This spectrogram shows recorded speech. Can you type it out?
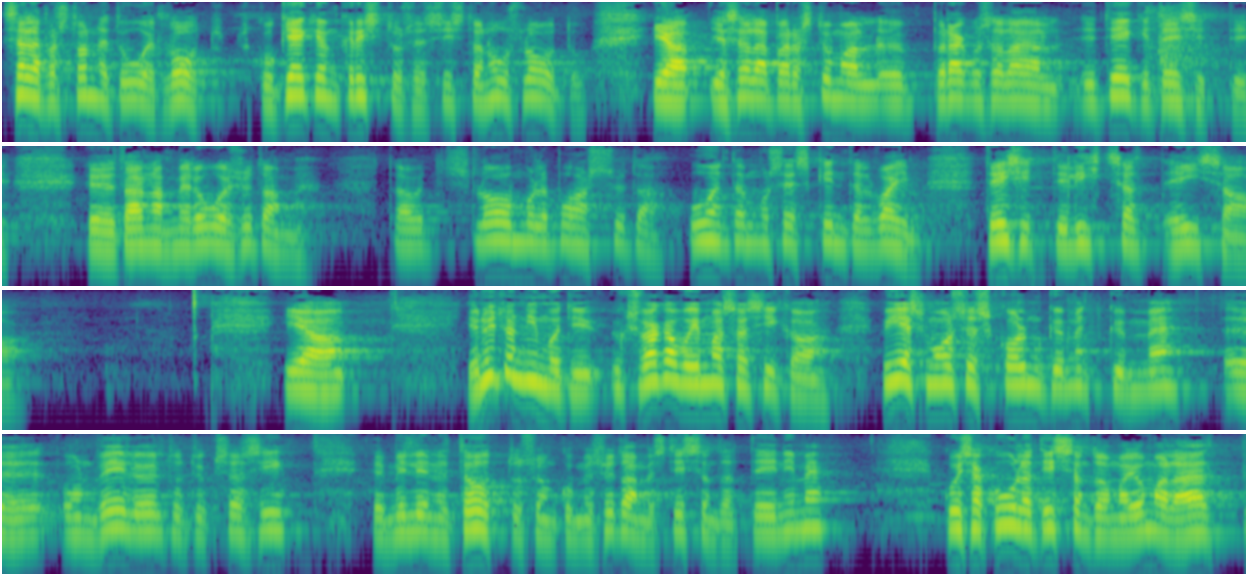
sellepärast on need uued loodud. kui keegi on Kristuses, siis ta on uus loodu. ja, ja sellepärast Jumal eh, praegusel ajal ei teegi teisiti, eh, ta annab meile uue südame ta ütles, loo mulle puhas süda, uuenda mu sees kindel vaim, teisiti lihtsalt ei saa. ja, ja nüüd on niimoodi, üks väga võimas asi ka, viies Mooses kolmkümmend kümme on veel öeldud üks asi, milline tõotus on, kui me südamest issandat teenime. kui sa kuulad issanda oma jumala häält,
